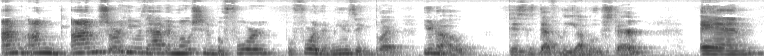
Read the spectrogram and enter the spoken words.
I'm i'm i'm sure he was having motion before before the music but you know this is definitely a booster. And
